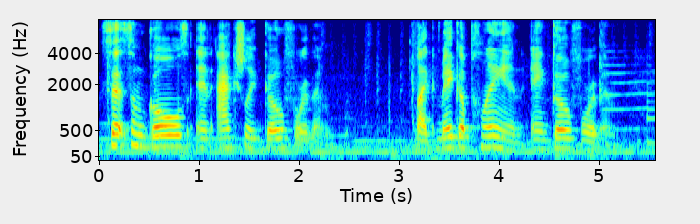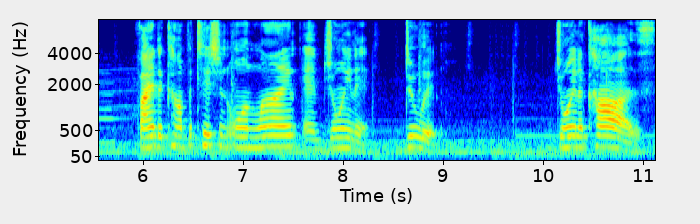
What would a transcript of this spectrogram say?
set some goals and actually go for them. Like make a plan and go for them. Find a competition online and join it. Do it. Join a cause,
